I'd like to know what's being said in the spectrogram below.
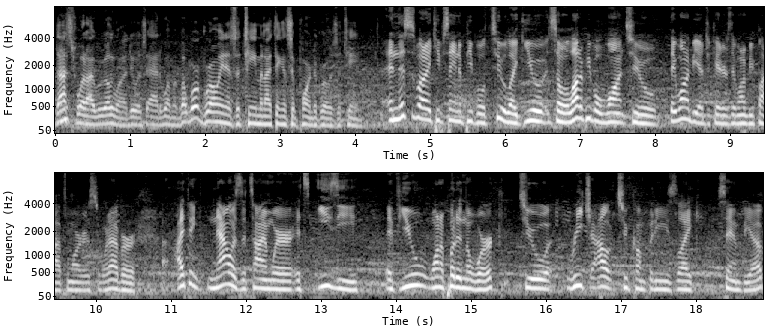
that's what I really want to do is add women. But we're growing as a team, and I think it's important to grow as a team. And this is what I keep saying to people too. Like you, so a lot of people want to, they want to be educators, they want to be platform artists, whatever. I think now is the time where it's easy if you want to put in the work to reach out to companies like Sam Villa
